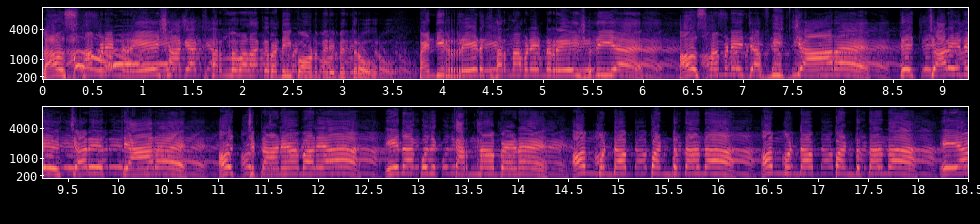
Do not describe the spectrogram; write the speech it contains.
ਲਓ ਸਾਹਮਣੇ ਨਰੇਸ਼ ਆ ਗਿਆ, ਖਰਲ ਵਾਲਾ ਕਬੱਡੀ ਪਾਉਣ ਮੇਰੇ ਮਿੱਤਰੋ। ਪੈਂਦੀ ਰੇਡ ਖਰਨਾ ਵਾਲੇ ਨਰੇਸ਼ ਦੀ ਹੈ। ਆਓ ਸਾਹਮਣੇ ਜਾਫੀ ਚਾਰ ਹੈ ਤੇ ਚਾਰੇ ਦੇ ਚਾਰੇ ਤਿਆਰ ਹੈ। ਆਓ ਜਟਾਣਿਆਂ ਵਾਲਿਆ, ਇਹਦਾ ਕੁਝ ਕਰਨਾ ਪੈਣਾ ਹੈ। ਆਹ ਮੁੰਡਾ ਪੰਡਤਾਂ ਦਾ ਆਹ ਮੁੰਡਾ ਪੰਡਤਾਂ ਦਾ। ਇਹ ਆ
